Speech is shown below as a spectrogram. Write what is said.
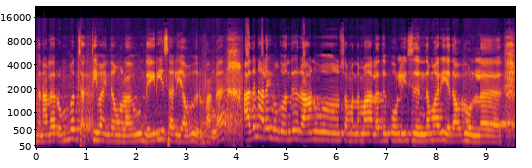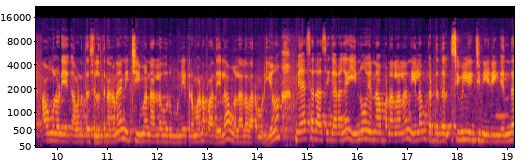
அதனால் ரொம்ப சக்தி வாய்ந்தவங்களாகவும் தைரியசாலியாகவும் இருப்பாங்க. அதனால் இவங்க வந்து இராணுவம் சம்மந்தமாக அல்லது போலீஸ் இந்த மாதிரி ஏதாவது ஒன்றில் அவங்களுடைய கவனத்தை செலுத்தினாங்கன்னா நிச்சயமாக நல்ல ஒரு முன்னேற்றமான பாதையில் அவங்களால வர முடியும். மேச ராசிக்காரங்க இன்னும் என்ன பண்ணலாம்னா நிலம் கட்டுதல் சிவில் இன்ஜினியரிங் இந்த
